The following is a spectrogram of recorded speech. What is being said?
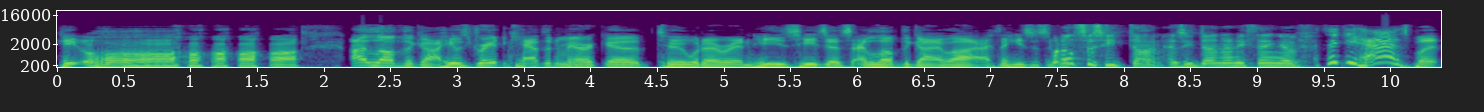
He. Oh, I love the guy. He was great in Captain America too. Whatever. And he's he's just. I love the guy a lot. I think he's just. What else has he done? Has he done anything of? I think he has, but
